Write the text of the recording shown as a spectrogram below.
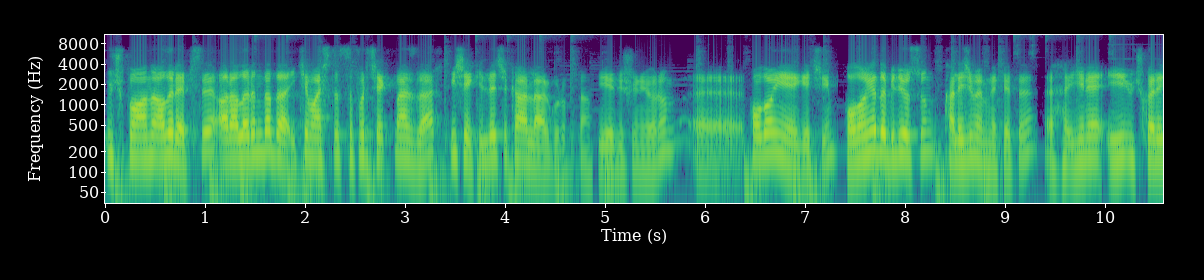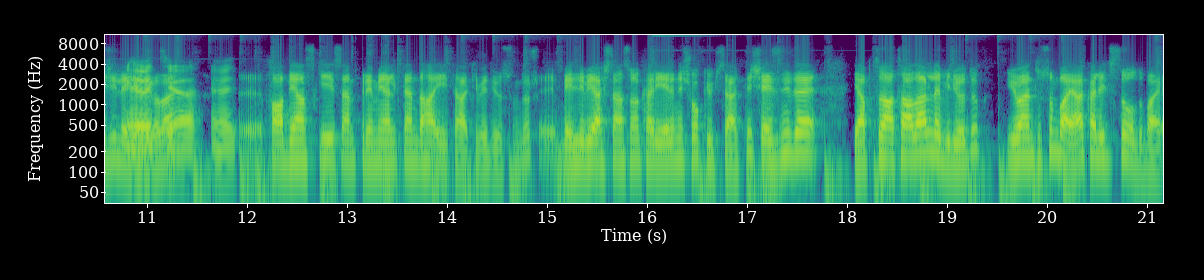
3 puanı alır hepsi. Aralarında da iki maçta sıfır çekmezler. Bir şekilde çıkarlar gruptan diye düşünüyorum. Ee, Polonya'ya geçeyim. Polonya da biliyorsun kaleci memleketi. Yine iyi 3 kaleciyle Evet geliyorlar. ya. Evet. Ee, Fabianski'yi sen Premier Lig'den daha iyi takip ediyorsundur. Ee, belli bir yaştan sonra kariyerini çok yükseltti. Şezni de yaptığı hatalarla biliyorduk. Juventus'un bayağı kalecisi oldu bay-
